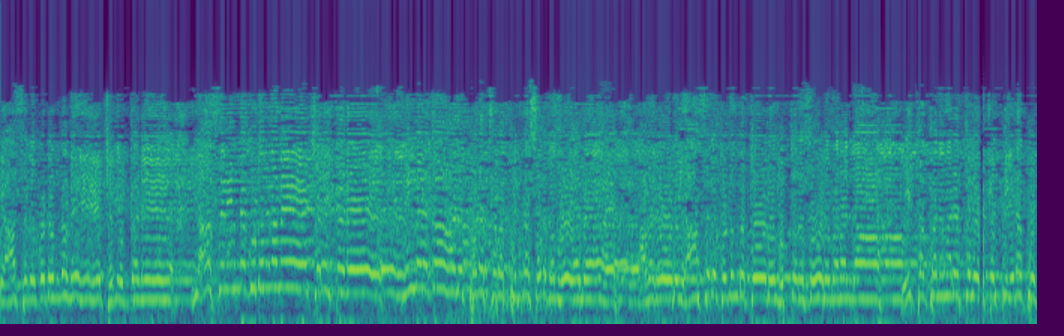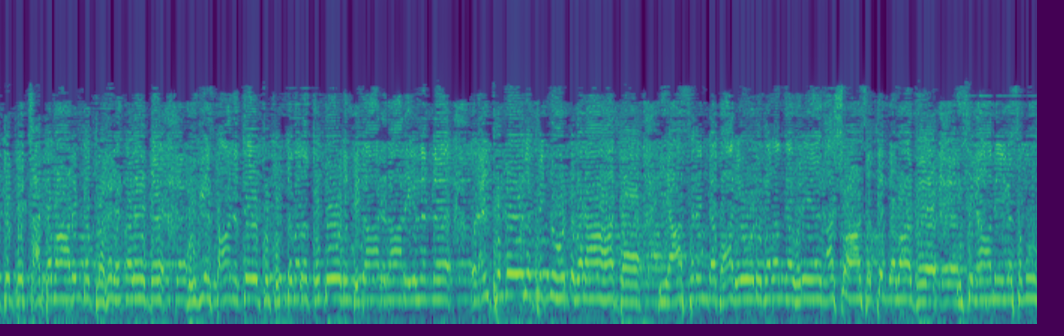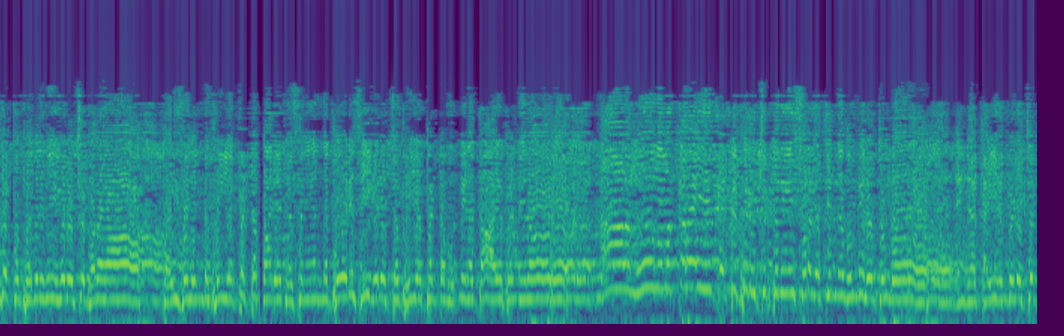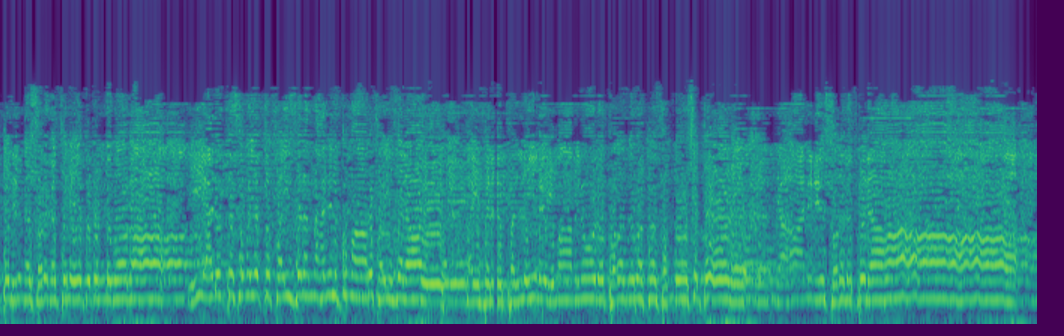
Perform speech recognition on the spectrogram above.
യാസർ കുടുംബമേ ക്ഷമിക്കണേ. യാസറിന്റെ കുടുംബമേ ക്ഷമിക്കണേ. നിങ്ങൾക്കാണ് പടച്ചറപ്പിന്റെ സ്വർഗമുള്ളത്. അവരോട് യാസർ കുടുംബത്തോട് മുത്തരസൂര് പറഞ്ഞ ഈ തപ്പന പീഡപ്പെട്ടിട്ട് ചാട്ടവാറിന്റെ പ്രഹരങ്ങളേറ്റ് പുതിയ സ്ഥാനത്തേക്ക് കൊണ്ടുമറക്കുമ്പോഴും വിചാരധാരയിൽ നിന്ന് ഒരൽപ്പം പോലും പിന്നോട്ട് വരാത്ത യാസറിന്റെ ഭാര്യയോട് പറഞ്ഞ ഒരേ ഒരു ആശ്വാസത്തിന്റെ വാക്ക് ഇസ്ലാമിക സമൂഹത്തെ പ്രതിനിധീകരിച്ച് പറയാ ഫൈസലിന്റെ പ്രിയപ്പെട്ട ഭാര്യ ജസന എന്ന പേര് സ്വീകരിച്ച പ്രിയപ്പെട്ട മുമ്പിനത്തായ പെണ്ണിനോട് നാളെ മൂന്ന് മക്കളെയും കെട്ടിപ്പിടിച്ചിട്ട് നീ സ്വർഗത്തിന്റെ മുമ്പിലെത്തുമ്പോ നിന്റെ കൈയും പിടിച്ചിട്ട് നിന്നെ സ്വർഗത്തിലേക്ക് കൊണ്ടുപോകാ. ഈ അടുത്ത സമയത്ത് ഫൈസൽ എന്ന അനിൽകുമാർ ഫൈസലായി. ഫൈസൽ പള്ളിയിലെ ഇമാമിനോട് പറഞ്ഞു വന്ന സന്തോഷത്തോട് ഞാനിനി സ്വർഗത്തിലാ.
